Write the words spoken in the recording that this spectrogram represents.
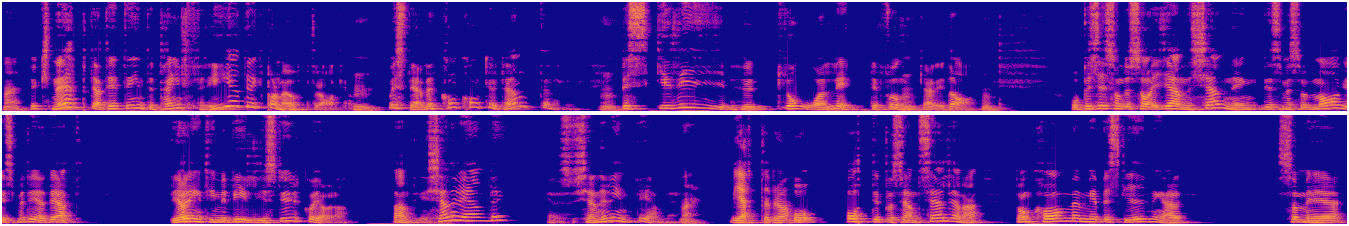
Nej. hur knäppt det är att inte, inte ta in Fredrik på de här uppdragen. Mm. Och istället kom konkurrenterna in. Mm. Beskriv hur dåligt det funkar idag. Och precis som du sa, igenkänning, det som är så magiskt med det, det är att det har ingenting med viljestyrka att göra. Antingen känner du igen dig eller så känner du inte igen dig. Nej. Jättebra. Och 80% säljarna, de kommer med beskrivningar som är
